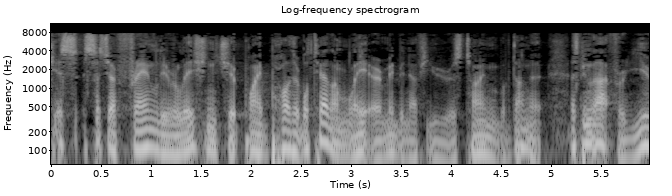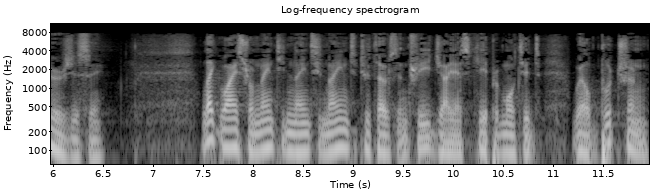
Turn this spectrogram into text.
it's such a friendly relationship. Why bother? We'll tell them later, maybe in a few years' time we've done it. It's been like that for years, you see. Likewise, from 1999 to 2003, GSK promoted Wellbutrin,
